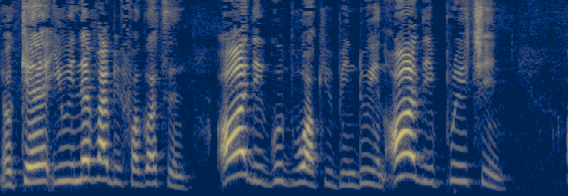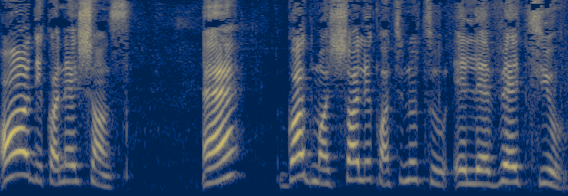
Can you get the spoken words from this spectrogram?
Okay? You will never be forgotten all the good work you've been doing, all the preaching, all the connections, eh? God must surely continue to elevate you.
